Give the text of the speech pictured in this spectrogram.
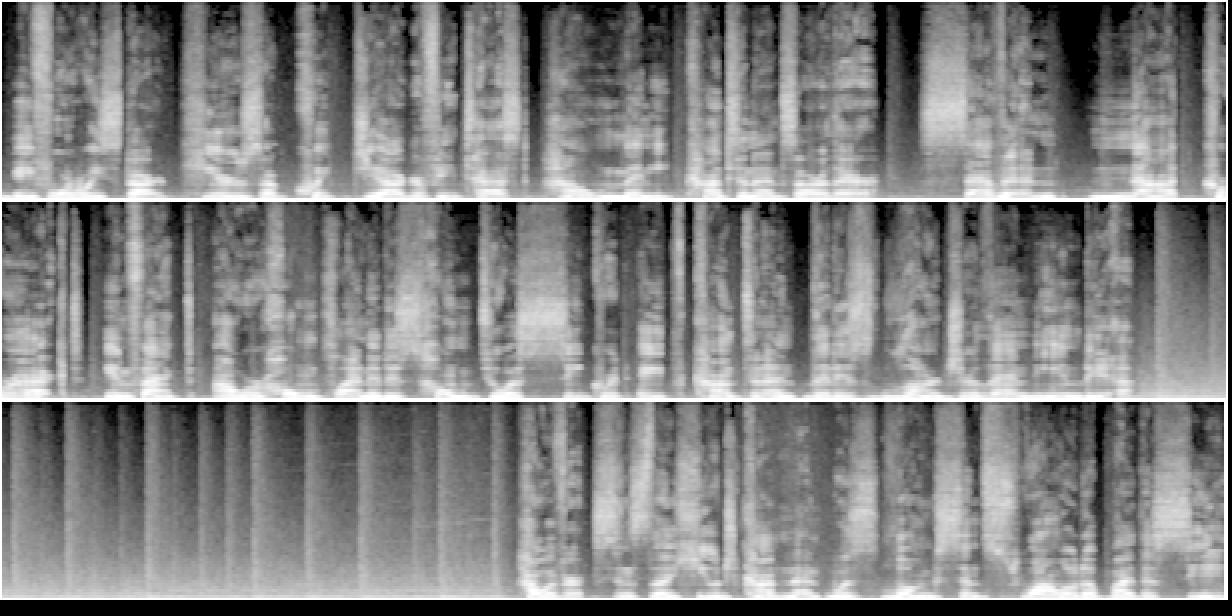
Before we start, here's a quick geography test. How many continents are there? Seven? Not correct. In fact, our home planet is home to a secret eighth continent that is larger than India. However, since the huge continent was long since swallowed up by the sea,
